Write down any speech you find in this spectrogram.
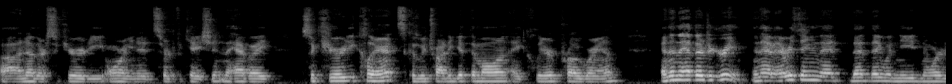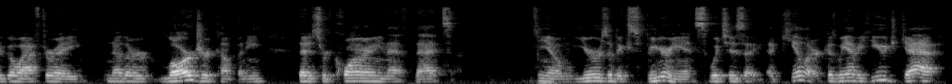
uh, another security oriented certification. They have a security clearance because we try to get them on a cleared program and then they have their degree and they have everything that that they would need in order to go after a another larger company that is requiring that that you know years of experience, which is a, a killer because we have a huge gap.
